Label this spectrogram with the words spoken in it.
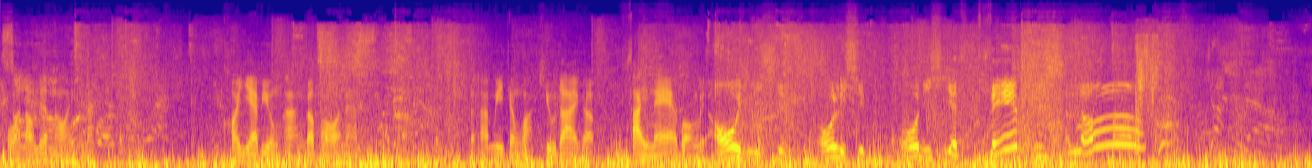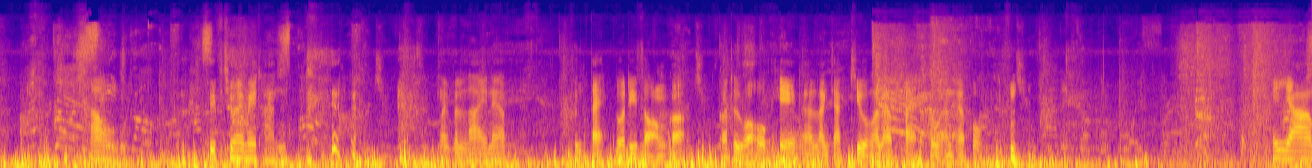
เพราะว่าเราเลือดน้อยนะคอยแยบอยู่ห่างก็พอนะครับแต่ถ้ามีจังหวะคิวได้ก็ใส่แน่บอกเลยโอ้ลิชิตโอ้ลิชิตโอ้ลิชิตเซฟฮัลโหลเศร้าซิฟช่วยไม่ทัน ไม่เป็นไรนะครับเพิ่งแตกตัวที่สองก็ก็ถือว่าโอเคนะหลังจากคิวมาแล้วแปดตัวนะครับผม พยายาม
